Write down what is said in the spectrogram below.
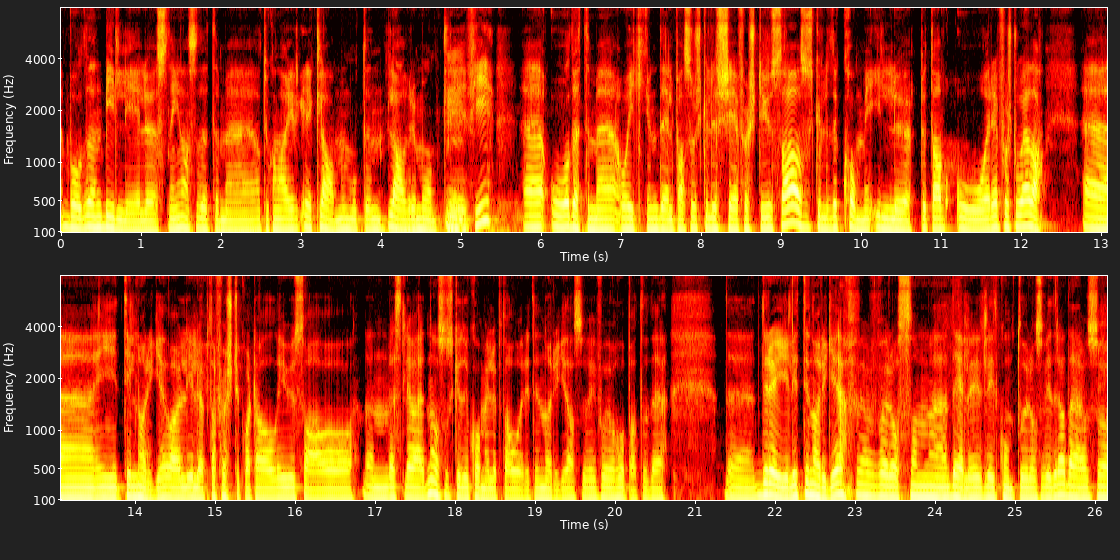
både den billige løsningen, altså dette med at du kan ha reklame mot en lavere månedlig fee, eh, og dette med å ikke kunne dele passord skulle skje først i USA, og så skulle det komme i løpet av året, forsto jeg da, eh, til Norge. Det var vel i løpet av første kvartal i USA og den vestlige verden, og så skulle det komme i løpet av året til Norge. Da. Så vi får jo håpe at det, det drøyer litt i Norge for oss som eh, deler litt kontor osv. Det er jo så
